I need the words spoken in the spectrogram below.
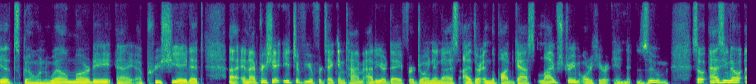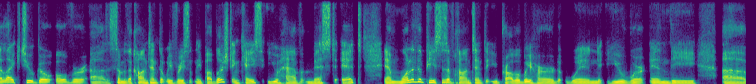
It's going well, Marty. I appreciate it. Uh, and I appreciate each of you for taking time out of your day for joining us either in the podcast live stream or here in Zoom. So, as you know, I like to go over uh, some of the content that we've recently published in case you have missed it. And one of the pieces of content that you probably heard when you were in the, uh,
